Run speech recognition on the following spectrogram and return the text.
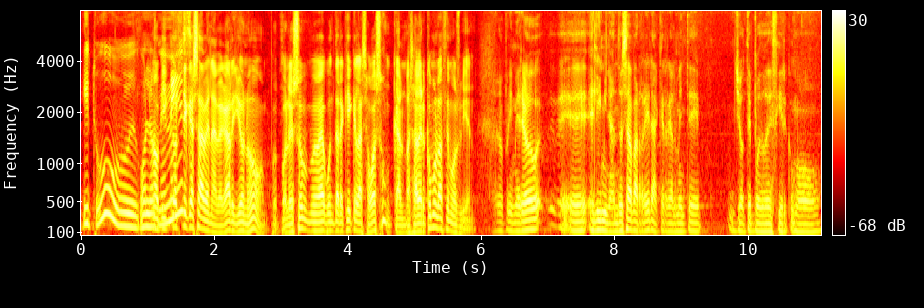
y tú, con los No, Víctor sí que sabe navegar, yo no. Por, por eso me voy a apuntar aquí que las aguas son calmas. A ver, ¿cómo lo hacemos bien? Bueno, primero, eh, eliminando esa barrera que realmente yo te puedo decir como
